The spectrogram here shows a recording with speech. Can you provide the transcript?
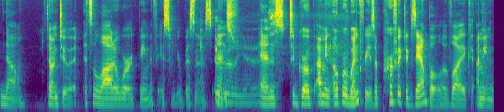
no, don't do it. It's a lot of work being the face of your business. It and really is. and to grow i mean oprah winfrey is a perfect example of like i mean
